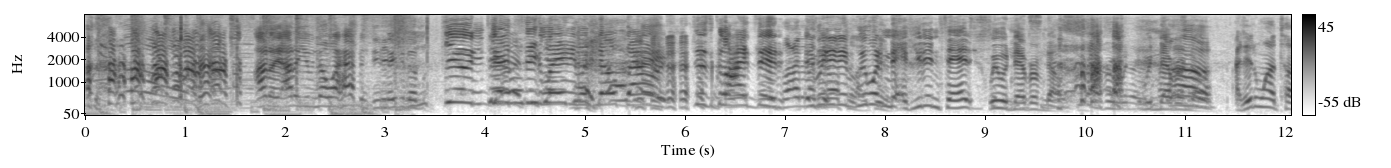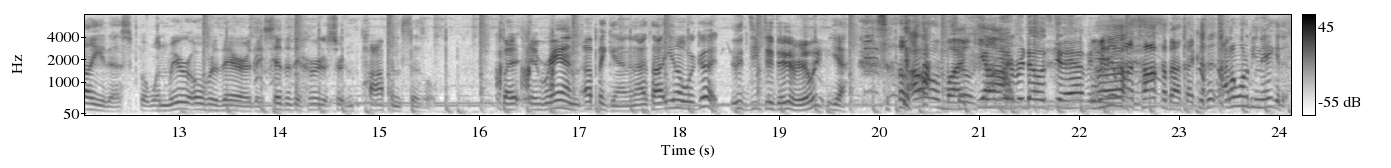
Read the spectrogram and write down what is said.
I don't, I don't even know what happened, dude. Maybe the Dude, you dead stick landing with no power. Just glides in. Glided If we, didn't, we wouldn't, if you didn't say it, we would never have known. We would, we'd never know. I didn't want to tell you this, but when we were over there, they said that they heard a certain pop and sizzle. But it ran up again, and I thought, you know, we're good. Did, did, did it really? Yeah. So, Oh my So- You never know what's gonna happen. but we didn't want to talk about that because I don't want to be negative.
